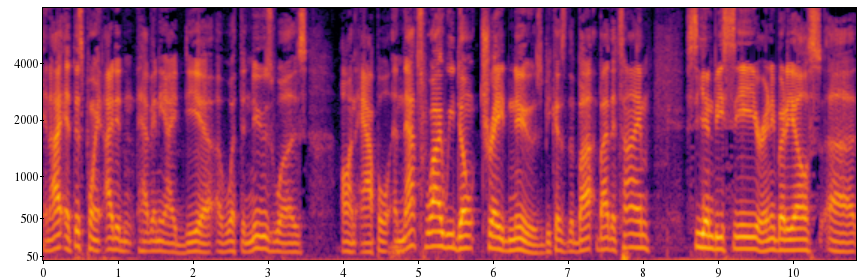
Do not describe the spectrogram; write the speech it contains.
And I, at this point, I didn't have any idea of what the news was on Apple, and that's why we don't trade news because the by, by the time CNBC or anybody else, uh,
